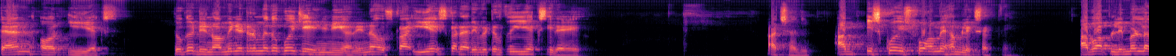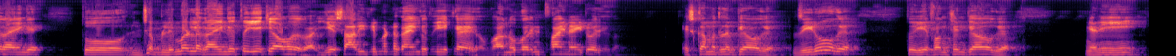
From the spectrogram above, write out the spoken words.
ten और ई e एक्स क्योंकि डिनोमिनेटर में तो कोई चेंज नहीं आनी ना, उसका ई e एक्स का डेरिवेटिव तो ई एक्स ही रहेगा। अच्छा जी। अब इसको इस फॉर्म में हम लिख सकते हैं। अब आप लिमिट लगाएँगे तो जब लिमिट लगाएँगे तो ये क्या होगा ये सारी लिमिट लगाएँगे तो ये क्या आएगा? वन ओवर इनफाइनाइट हो जाएगा। इसका मतलब क्या हो गया? ज़ीरो हो गया। तो ये फ़ंक्शन क्या हो गया? यानी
